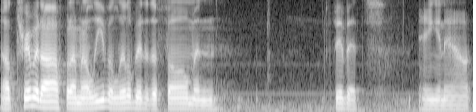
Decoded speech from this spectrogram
I'll trim it off, but I'm going to leave a little bit of the foam and fibbits hanging out.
